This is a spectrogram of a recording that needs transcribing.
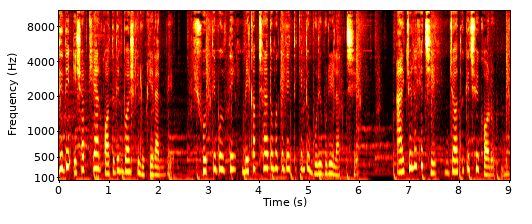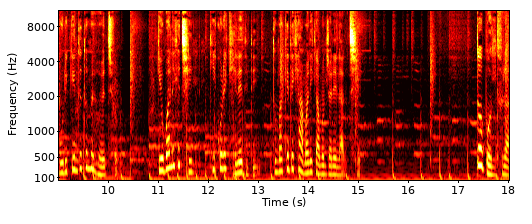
দিদি, এসব খেয়ে আর কতদিন বয়সকে লুকিয়ে রাখবে? সত্যি বলতে মেকআপ ছাড়া তোমাকে দেখতে কিন্তু বুড়ি বুড়ি লাগছে। আরেকজন লিখেছেন, যত কিছুই করো, বুড়ি কিন্তু তুমি হয়েছ। কেউ বা লিখেছেন, কি করে খেলে দিদি? তোমাকে দেখে আমারই কেমন জানি লাগছে। তো বন্ধুরা,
